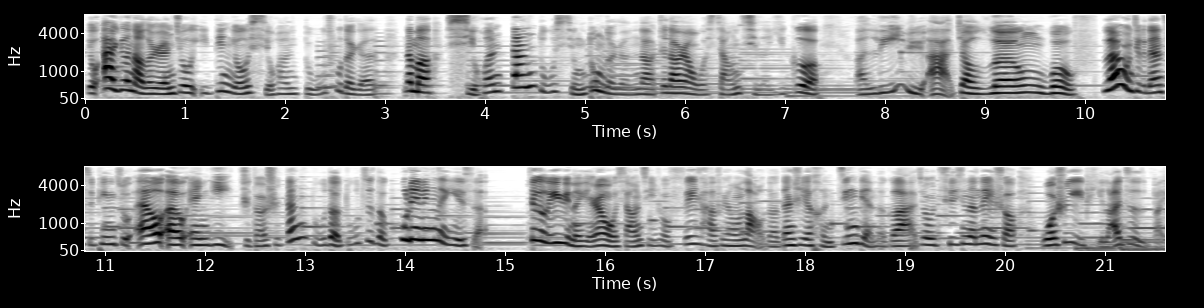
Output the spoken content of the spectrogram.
有爱热闹的人，就一定有喜欢独处的人。那么，喜欢单独行动的人呢？这倒让我想起了一个啊俚语啊，叫 lone wolf。lone 这个单词拼作 l o n e，指的是单独的、独自的、孤零零的意思。这个俚语呢，也让我想起一首非常非常老的，但是也很经典的歌啊，就是齐秦的那首《我是一匹来自北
